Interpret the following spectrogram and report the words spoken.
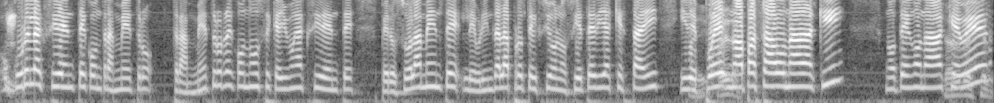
ocurre el accidente con Transmetro, Transmetro reconoce que hay un accidente, pero solamente le brinda la protección los siete días que está ahí y después no ha pasado nada aquí, no tengo nada que ver.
